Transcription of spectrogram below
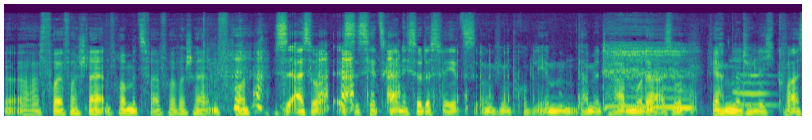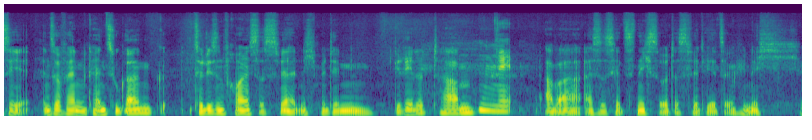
äh, voll verschleierten Frau, mit zwei voll verschleierten Frauen. es ist, also es ist jetzt gar nicht so, dass wir jetzt irgendwie ein Problem damit haben. Oder also wir haben natürlich quasi insofern keinen Zugang zu diesen Frauen, ist, dass wir halt nicht mit denen geredet haben. Nee. Aber es ist jetzt nicht so, dass wir die jetzt irgendwie nicht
